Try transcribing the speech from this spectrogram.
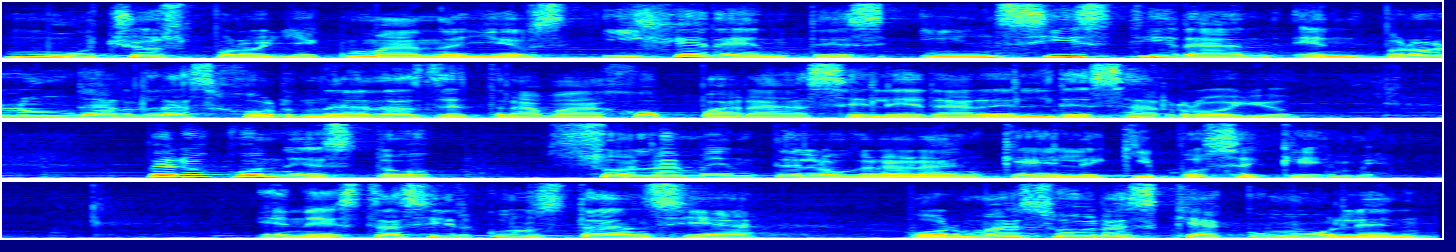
Muchos project managers y gerentes insistirán en prolongar las jornadas de trabajo para acelerar el desarrollo, pero con esto solamente lograrán que el equipo se queme. En esta circunstancia, por más horas que acumulen,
